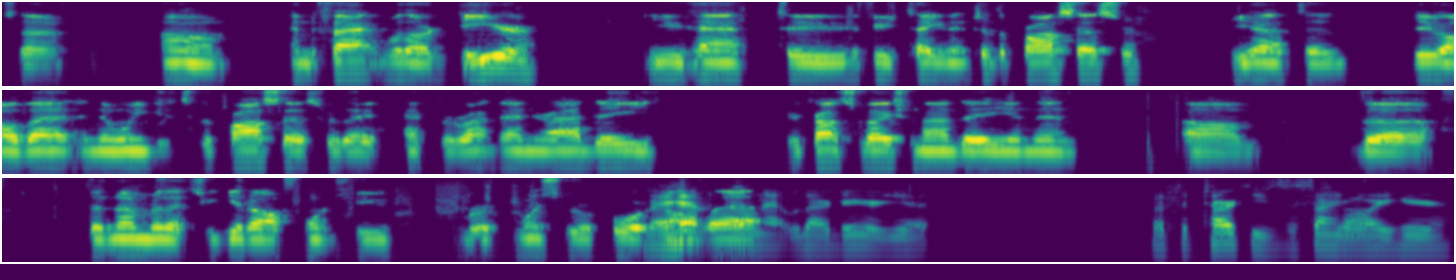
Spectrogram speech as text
So, um, and in fact, with our deer, you have to, if you're taking it to the processor, you have to do all that. And then when you get to the processor, they have to write down your ID, your conservation ID, and then um, the the number that you get off once you once you report They haven't that. done that with our deer yet, but the turkey's the same So- way here.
